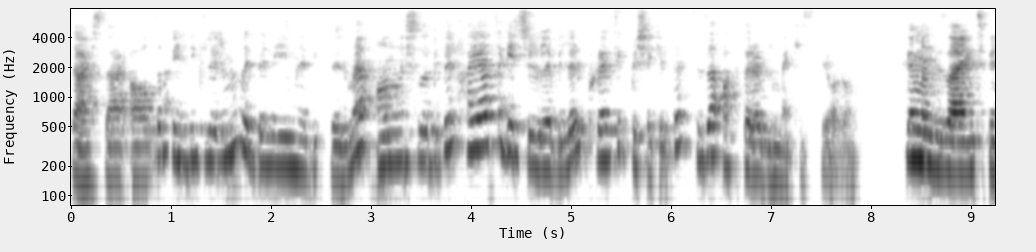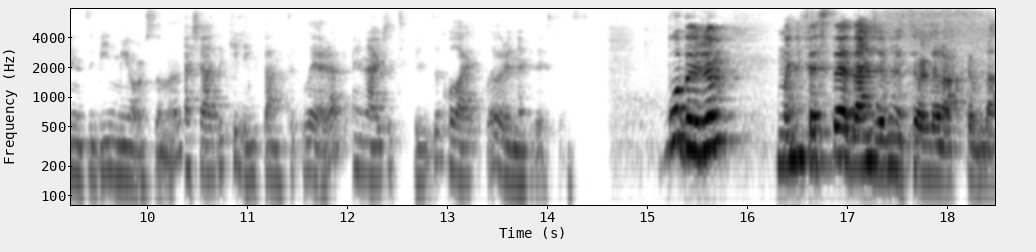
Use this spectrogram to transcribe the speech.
dersler aldım. Bildiklerimi ve deneyimlediklerimi anlaşılabilir, hayata geçirilebilir, pratik bir şekilde size aktarabilmek istiyorum. Human Design tipinizi bilmiyorsanız aşağıdaki linkten tıklayarak enerji tipinizi kolaylıkla öğrenebilirsiniz. Bu bölüm manifeste eden jeneratörler hakkında.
